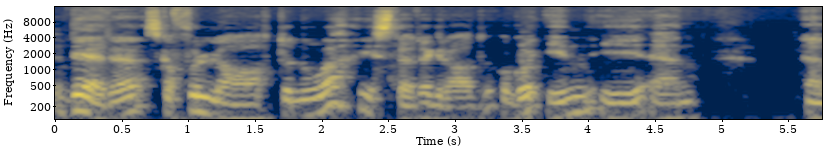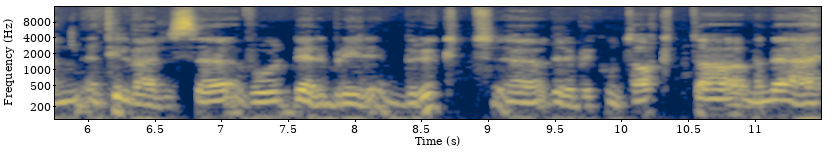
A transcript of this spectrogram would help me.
Dere skal forlate noe i større grad og gå inn i en, en, en tilværelse hvor dere blir brukt, eh, dere blir kontakta, men det er,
